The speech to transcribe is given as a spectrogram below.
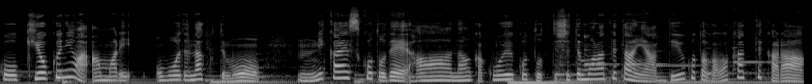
こう記憶にはあんまり覚えてなくても、うん、見返すことでああなんかこういうことってしてもらってたんやっていうことが分かってから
